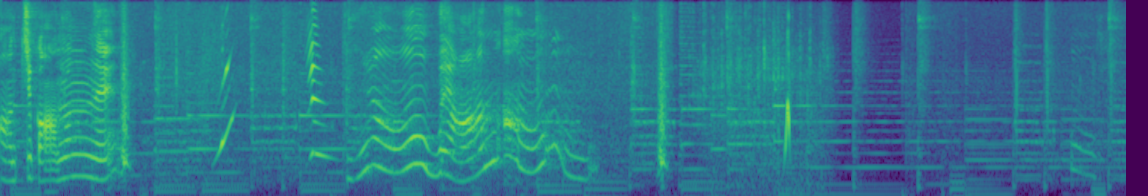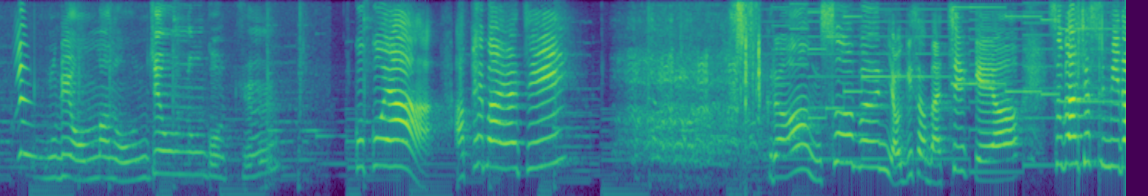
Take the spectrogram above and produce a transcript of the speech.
아직 안 왔네. 뭐야, 왜 안 와? 우리 엄마는 언제 오는 거지? 꼬꼬야, 앞에 봐야지. 그럼 수업은 여기서 마칠게요. 수고하셨습니다.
